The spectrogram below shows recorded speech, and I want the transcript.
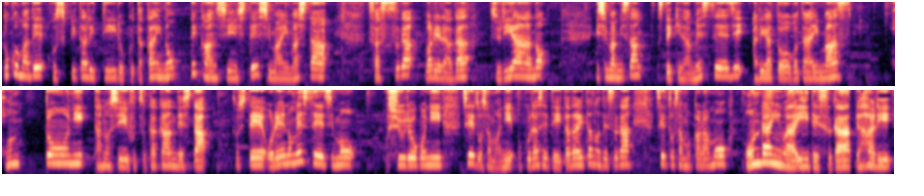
どこまでホスピタリティ力高いのって感心してしまいました。さすが我らがジュリアーノ。石間美さん素敵なメッセージありがとうございます。本当に楽しい2日間でした。そしてお礼のメッセージも終了後に生徒様に送らせていただいたのですが生徒様からもオンラインはいいですがやはり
